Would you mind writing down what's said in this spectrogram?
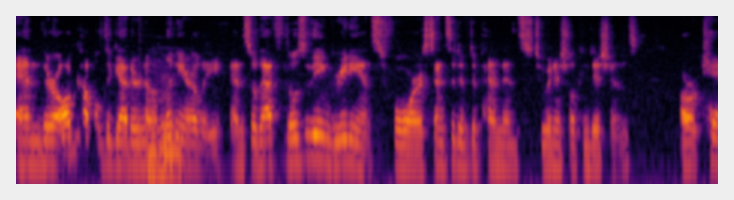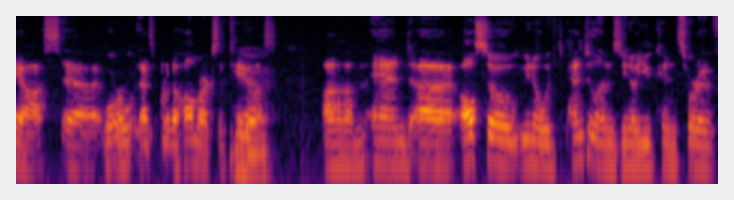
and they're all coupled together mm-hmm. nonlinearly. Mm-hmm. And so that's those are the ingredients for sensitive dependence to initial conditions or chaos, uh, or that's one of the hallmarks of chaos. Yeah. Um, and uh, also, you know, with pendulums, you know, you can sort of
